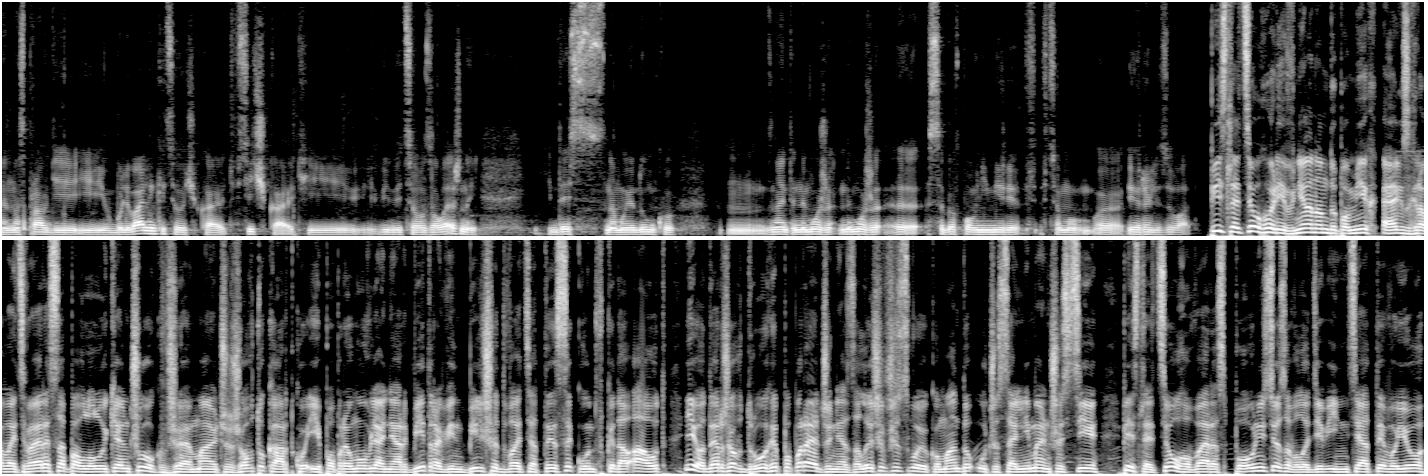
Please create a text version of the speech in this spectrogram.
Е, Насправді і вболівальники цього чекають, всі чекають, і він від цього залежний. І десь, на мою думку, знаєте, не може, не може е, себе в повній мірі в- цьому і реалізувати. Після цього рівнянам допоміг екс-гравець Вереса Павло Лук'янчук. Вже маючи жовту картку і попри умовляння арбітра, він більше 20 секунд вкидав аут і одержав друге попередження, залишивши свою команду у чисельній меншості. Після цього Верес повністю заволодів ініціативою.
